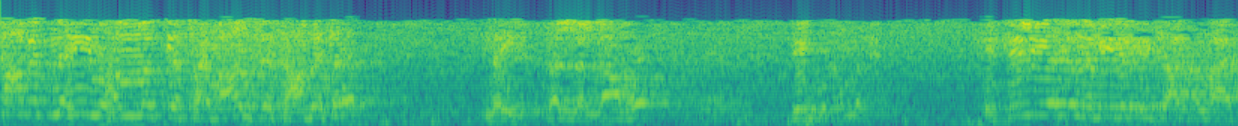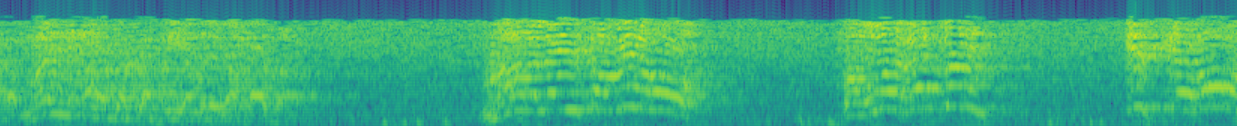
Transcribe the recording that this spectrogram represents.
ثابت نہیں، محمد کے فرمان سے ثابت ہے۔ نہیں، صلی اللہ ہو، دین مکمل ہے۔ اسی لیے تو نبی نے چار فرمایا تھا، من آدت آتی امر لہٰذا مال ایسا من ہو بہو رتن اس کے بعد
